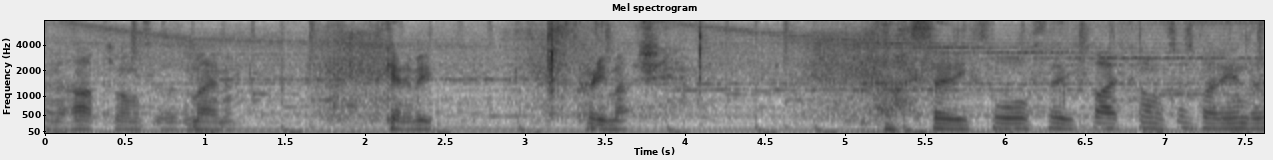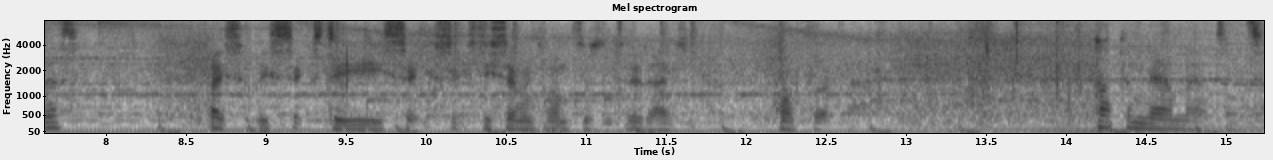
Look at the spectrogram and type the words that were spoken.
and a half kilometres at the moment. It's going to be pretty much oh, 34, 35 kilometres by the end of this. Basically 66, 67 kilometres in two days on foot. Up and down mountains.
